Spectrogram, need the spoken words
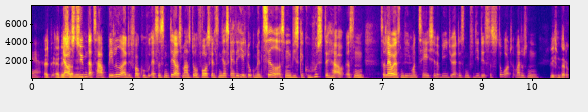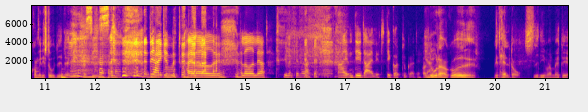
Ja. Er, er det jeg er sådan... også typen, der tager billeder af det for at kunne... Altså sådan, det er også meget stor forskel. Sådan, jeg skal have det hele dokumenteret, og sådan, vi skal kunne huske det her. Og sådan, så laver jeg sådan en lille montage eller video af det, sådan, fordi det er så stort. Var du sådan... Ligesom da du kom ind i studiet i dag. Lige præcis. det har jeg igen. Du, du, har allerede, øh, du har allerede lært hende at kende Nej, men det er dejligt. Det er godt, du gør det. Og ja. nu er der jo gået øh, et halvt år, siden I var med der.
